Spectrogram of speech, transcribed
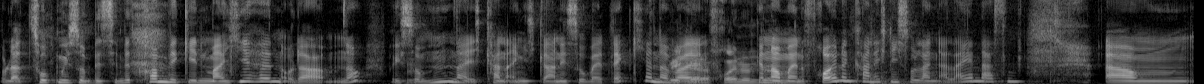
oder zog mich so ein bisschen mit, komm, wir gehen mal hier hin. Oder, ne? Und ich so, hm, na, ich kann eigentlich gar nicht so weit weg hier. Ne, weil, Freundin, genau, meine Freundin kann ich nicht so lange allein lassen. Ähm,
